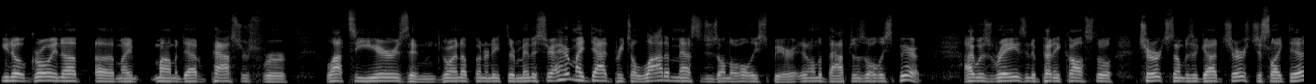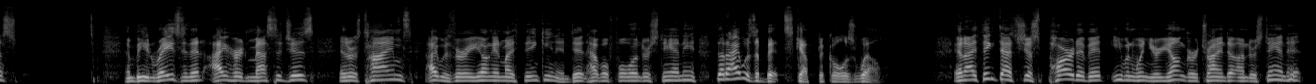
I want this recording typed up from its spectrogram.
You know, growing up, uh, my mom and dad were pastors for lots of years and growing up underneath their ministry. I heard my dad preach a lot of messages on the Holy Spirit and on the baptism of the Holy Spirit. I was raised in a Pentecostal church, Assemblies of God church, just like this. And being raised in it, I heard messages, and there was times I was very young in my thinking and didn't have a full understanding that I was a bit skeptical as well. And I think that's just part of it, even when you're younger, trying to understand it.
